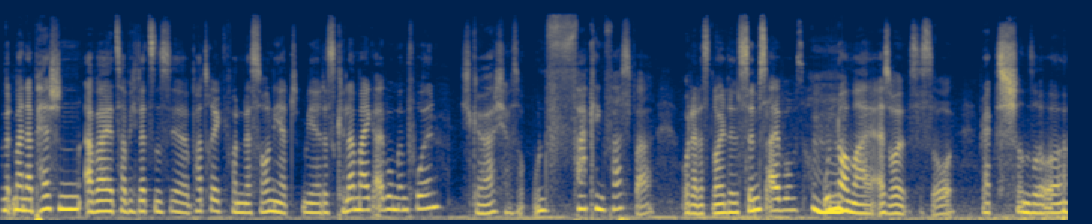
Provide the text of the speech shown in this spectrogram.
mit meiner Passion, aber jetzt habe ich letztens, äh, Patrick von der Sony hat mir das Killer Mike Album empfohlen. Ich gehört, ich habe so unfucking fassbar. Oder das neue Lil Sims Album ist auch mhm. unnormal. Also es ist so, Rap ist schon so,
